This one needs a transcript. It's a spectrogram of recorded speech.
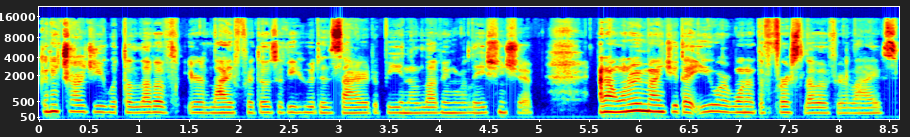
Going to charge you with the love of your life for those of you who desire to be in a loving relationship. And I want to remind you that you are one of the first love of your lives.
